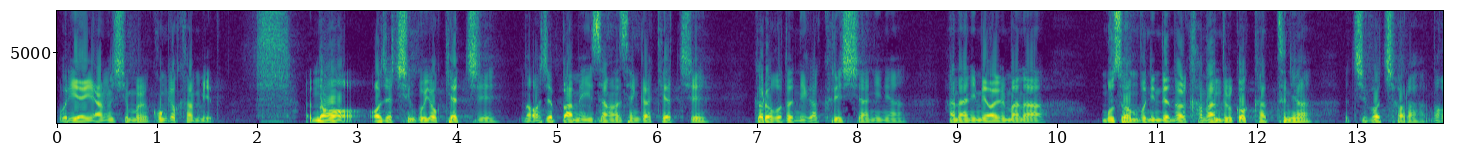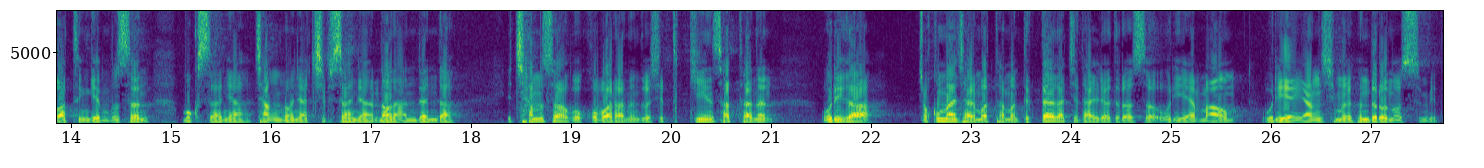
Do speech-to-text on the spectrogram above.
우리의 양심을 공격합니다. 너 어제 친구 욕했지? 너 어젯밤에 이상한 생각했지? 그러고도 네가 크리스천이냐? 하나님이 얼마나 무서운 분인데 널 가만둘 것 같으냐? 집어쳐라. 너 같은 게 무슨 목사냐, 장로냐, 집사냐? 넌 안 된다. 참수하고 고발하는 것이 특기인 사탄은 우리가 조금만 잘못하면 득달같이 달려들어서 우리의 마음, 우리의 양심을 흔들어 놓습니다.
